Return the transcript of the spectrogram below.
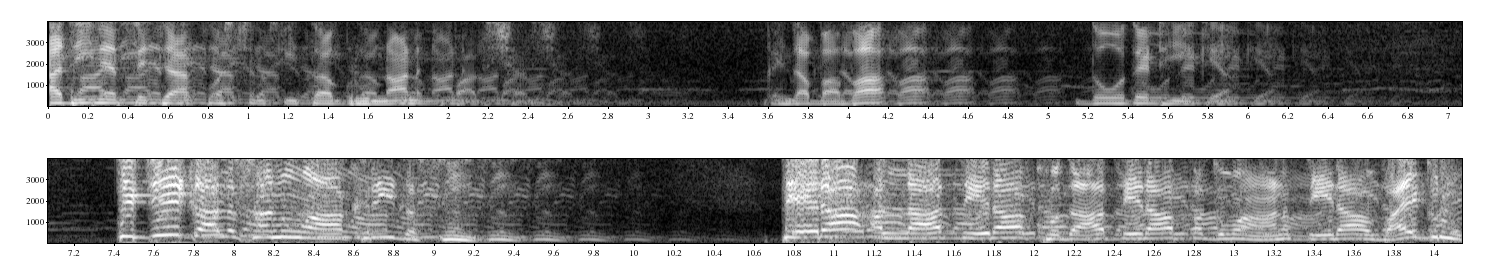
ਜੀ ਨੇ ਤੀਜਾ ਕੁਐਸਚਨ ਕੀਤਾ ਗੁਰੂ ਨਾਨਕ ਪਾਤਸ਼ਾਹ ਨੇ। ਕਹਿੰਦਾ, ਬਾਬਾ, ਦੋ ਤੇ ਠੀਕ ਆ। ਤੀਜੀ ਗੱਲ ਸਾਨੂੰ ਆਖਰੀ ਦੱਸੀ। ਤੇਰਾ ਅੱਲਾ ਤੇਰਾ ਖੁਦਾ, ਤੇਰਾ ਭਗਵਾਨ, ਤੇਰਾ ਵਾਹਿਗੁਰੂ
